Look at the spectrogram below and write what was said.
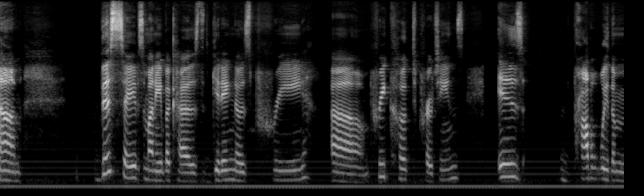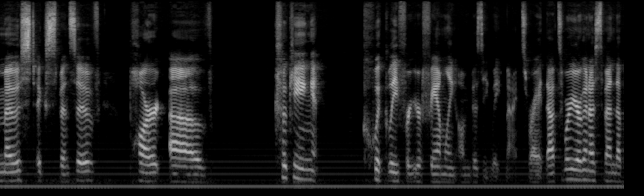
um, this saves money because getting those pre um, pre-cooked proteins is probably the most expensive part of cooking quickly for your family on busy weeknights, right? That's where you're going to spend the,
